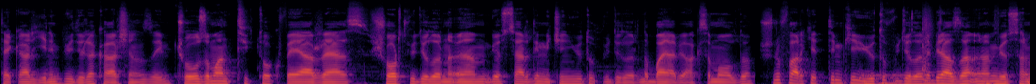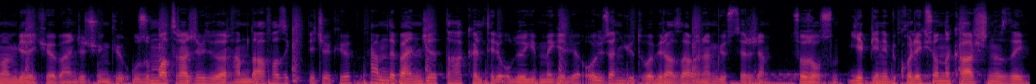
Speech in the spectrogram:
tekrar yeni bir videoyla karşınızdayım. Çoğu zaman TikTok veya Reels, short videolarına önem gösterdiğim için YouTube videolarında baya bir aksama oldu. Şunu fark ettim ki YouTube videolarına biraz daha önem göstermem gerekiyor bence. Çünkü uzun metrajlı videolar hem daha fazla kitle çekiyor hem de bence daha kaliteli oluyor gibime geliyor. O yüzden YouTube'a biraz daha önem göstereceğim. Söz olsun. Yepyeni bir koleksiyonla karşınızdayım.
